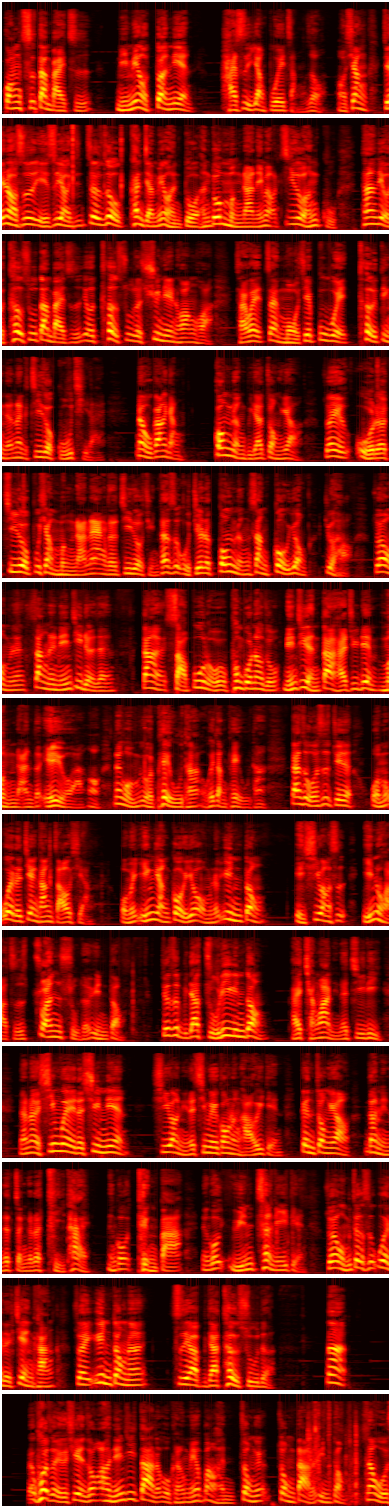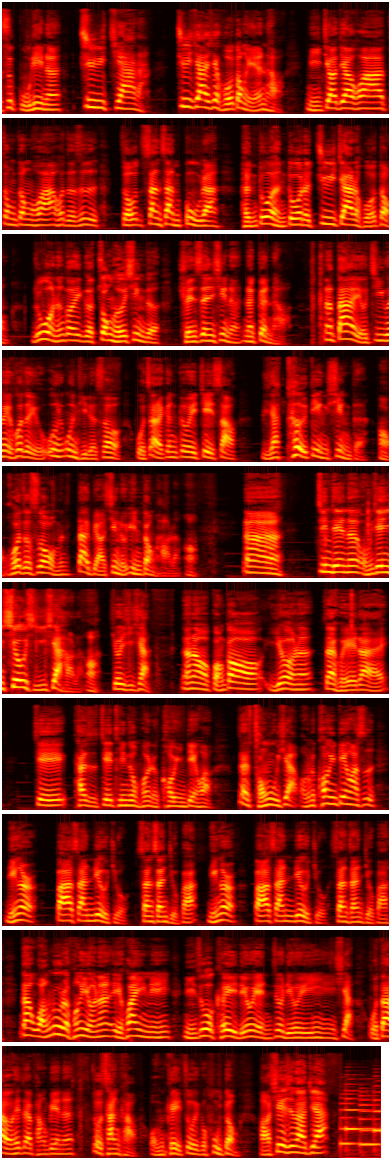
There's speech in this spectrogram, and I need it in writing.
光吃蛋白质，你没有锻炼，还是一样不会长肉。哦，像简老师也是一样，这肉看起来没有很多，很多猛男有没有？肌肉很鼓。它是有特殊蛋白质，有特殊的训练方法，才会在某些部位特定的那个肌肉鼓起来。那我刚刚讲功能比较重要，所以我的肌肉不像猛男那样的肌肉群，但是我觉得功能上够用就好。所以我们上了年纪的人，当然少部分我碰过那种年纪很大还去练猛男的也有啊。哦，那个我们我佩服他，我非常佩服他。但是我是觉得，我们为了健康着想，我们营养够以后，我们的运动。也希望是银发值专属的运动，就是比较主力运动，来强化你的肌力。然后心肺的训练，希望你的心肺功能好一点。更重要，让你的整个的体态能够挺拔，能够匀称一点。所以，我们这个是为了健康，所以运动呢是要比较特殊的。那或者有些人说啊，年纪大了，我可能没有办法很重要重大的运动。那我是鼓励呢，居家啦，居家一些活动也很好。你浇浇花、种种花，或者是走散散步啦，很多很多的居家的活动，如果能够一个综合性的、全身性的，那更好。那当然有机会或者有问问题的时候，我再来跟各位介绍比较特定性的哦，或者说我们代表性的运动好了啊、那今天呢，我们先休息一下好了啊、休息一下。那那广告以后呢，再回来接开始接听众朋友的 call 电话。再重复一下，我们的 call 电话是零二八三六九三三九八零二八三六九三三九八。那网络的朋友呢，也欢迎你。你如果可以留言，就留言一下，我待会会在旁边呢做参考，我们可以做一个互动。好，谢谢大家，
